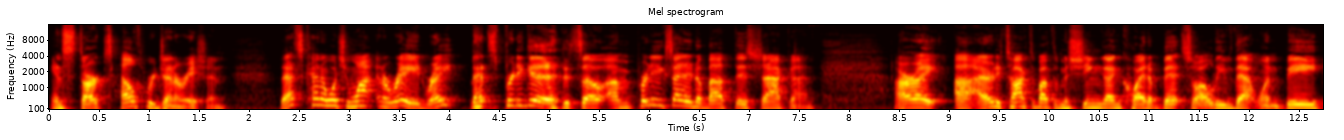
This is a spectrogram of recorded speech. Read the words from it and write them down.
and starts health regeneration that's kind of what you want in a raid, right? That's pretty good. So I'm pretty excited about this shotgun. All right, uh, I already talked about the machine gun quite a bit, so I'll leave that one be.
